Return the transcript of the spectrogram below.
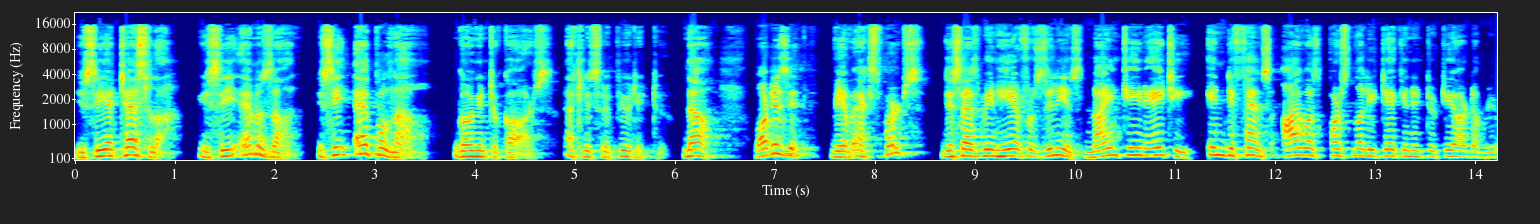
You see a Tesla, you see Amazon, you see Apple now going into cars, at least reputed to. Now, what is it? We have experts. This has been here for zillions. 1980 in defense, I was personally taken into TRW,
